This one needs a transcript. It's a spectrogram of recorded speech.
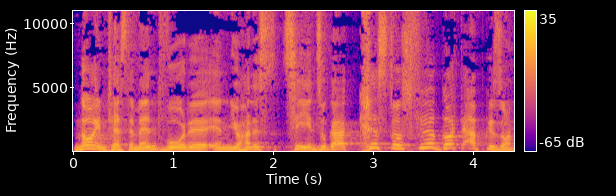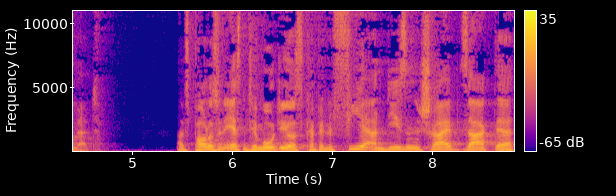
Neuen Testament wurde in Johannes 10 sogar Christus für Gott abgesondert. Als Paulus in 1. Timotheus Kapitel 4 an diesen schreibt, sagt er,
